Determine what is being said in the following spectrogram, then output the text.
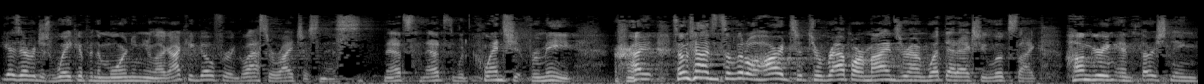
You guys ever just wake up in the morning and you're like, I could go for a glass of righteousness? That's, that would quench it for me, right? Sometimes it's a little hard to, to wrap our minds around what that actually looks like. Hungering and thirsting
